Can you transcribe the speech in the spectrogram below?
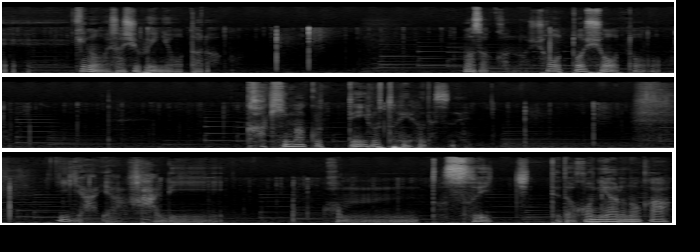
えー、昨日久しぶりに会うたら、まさかのショートショートを書きまくっているというですね。いや、やはり、ほんとスイッチってどこにあるのか、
